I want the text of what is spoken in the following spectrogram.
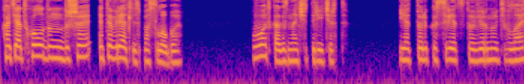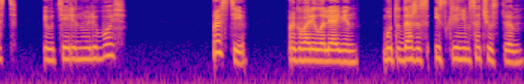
хотя от холода на душе это вряд ли спасло бы. Вот как значит Ричард. Я только средство вернуть власть и утерянную любовь. «Прости», — проговорила Леовин, будто даже с искренним сочувствием.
